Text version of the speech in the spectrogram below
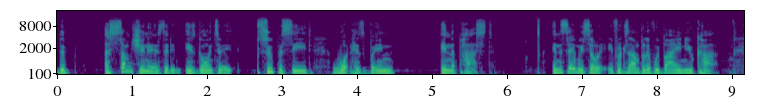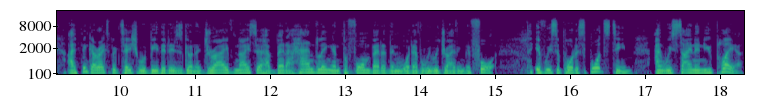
the assumption is that it is going to supersede what has been in the past. In the same way, so if, for example, if we buy a new car, I think our expectation would be that it is going to drive nicer, have better handling, and perform better than whatever we were driving before. If we support a sports team and we sign a new player,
